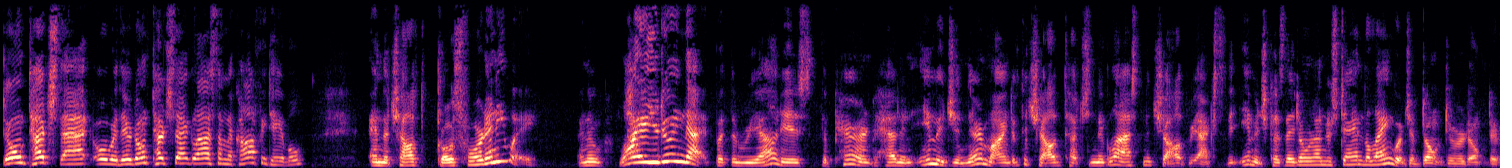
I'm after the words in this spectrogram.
don't touch that over there. Don't touch that glass on the coffee table. And the child goes for it anyway. And then, why are you doing that? But the reality is the parent had an image in their mind of the child touching the glass and the child reacts to the image because they don't understand the language of don't do or don't do.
